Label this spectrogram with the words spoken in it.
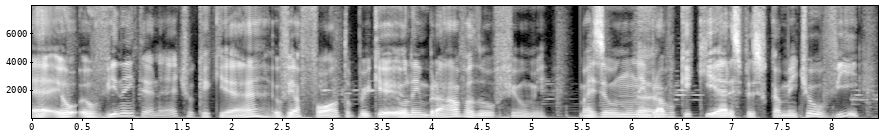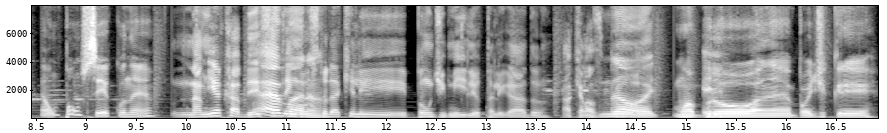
É, eu, eu vi na internet o que que é, eu vi a foto, porque eu lembrava do filme, mas eu não É. lembrava o que que era especificamente. Eu vi, é um pão seco, né? Na minha cabeça É, tem mano. gosto daquele pão de milho, tá ligado? Aquelas Não, broa. é- Uma broa, né? Pode crer.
